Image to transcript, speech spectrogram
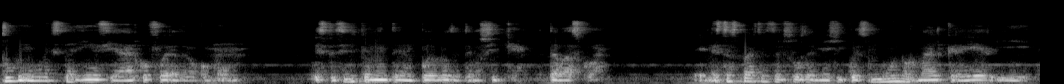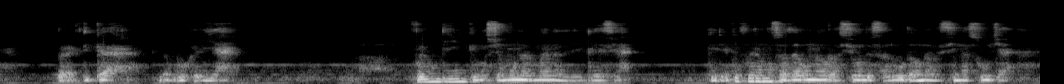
Tuve una experiencia algo fuera de lo común, específicamente en el pueblo de Tenosique, Tabasco. En estas partes del sur de México es muy normal creer y practicar la brujería. Fue un día en que nos llamó una hermana de la iglesia. Quería que fuéramos a dar una oración de salud a una vecina suya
